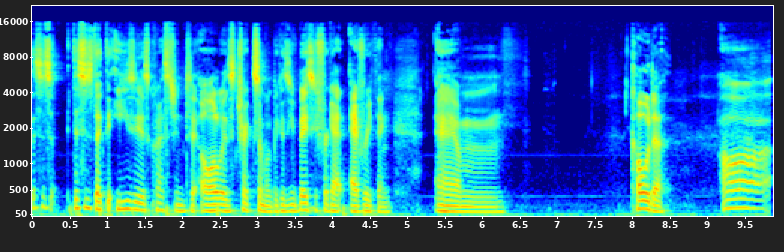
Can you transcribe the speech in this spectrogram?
This is this is like the easiest question to always trick someone because you basically forget everything. Um, Coda. oh,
